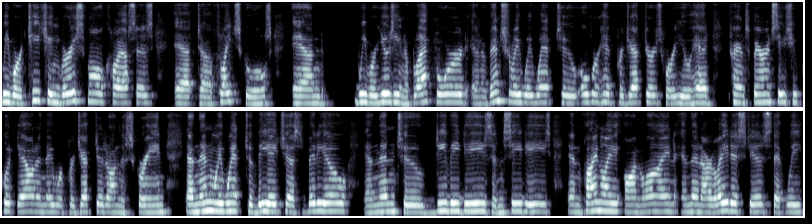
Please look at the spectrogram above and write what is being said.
we were teaching very small classes at uh, flight schools, and we were using a blackboard and eventually we went to overhead projectors where you had transparencies you put down and they were projected on the screen. And then we went to vhs video and then to dvds and cds and finally online. And then our latest is that we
